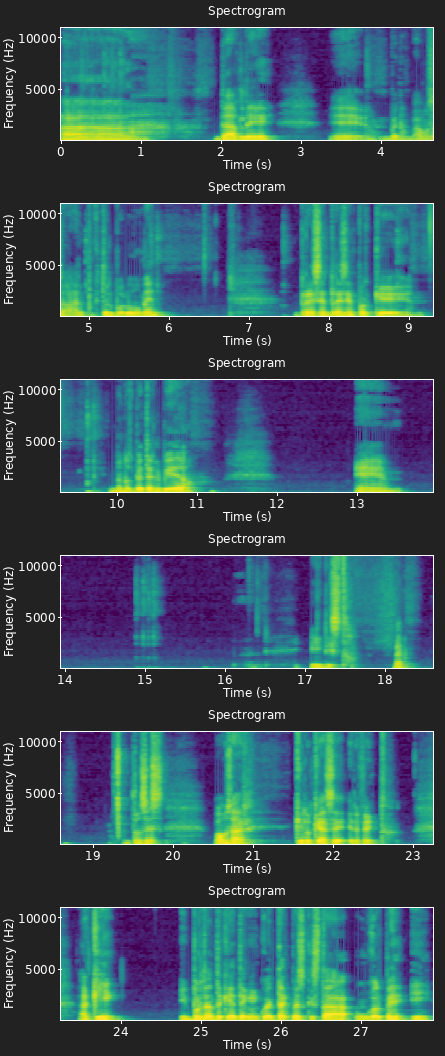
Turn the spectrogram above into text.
a darle, eh, bueno, vamos a bajar un poquito el volumen. Recen, recen porque no nos vete en el video. Em, y listo. Bueno, entonces vamos a ver qué es lo que hace el efecto. Aquí, importante que tenga en cuenta pues que está un golpe y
